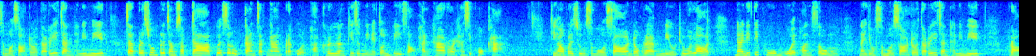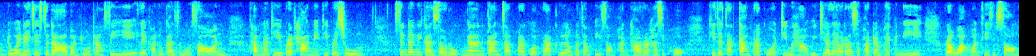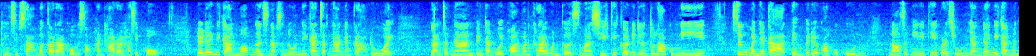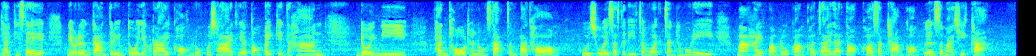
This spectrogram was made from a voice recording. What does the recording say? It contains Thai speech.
สโมสรโรตารี่จันทนิมิตรจัดประชุมประจำสัปดาห์เพื่อสรุปการจัดงานประกวดพระเครื่องที่จะมีในต้นปี 2556 ค่ะ ที่ห้องประชุมสโมสรโรงแรมนิวเทวลอดนายนิติภูมิอวยพรทรงนายกสโมสรโรตารี่จันทนิมิตรพร้อมด้วยนายเจษดาบรรทูลรังสีเลขานุการสโมสรทำหน้าที่ประธานในที่ประชุม ซึ่งได้มีการสรุปงานการจัดประกวดพระเครื่องประจำปี 2556 ที่จะจัดการประกวดที่มหาวิทยาลัยราชภัฏรำไพพณีระหว่างวันที่ 12 ถึง 13 มกราคม 2556 โดยได้มีการมอบเงินสนับสนุนในการจัดงานดังกล่าวด้วย หลังจากนั้นเป็นการอวยพรวันคล้ายวันเกิดสมาชิกที่เกิดในเดือนตุลาคมนี้ ซึ่งบรรยากาศเต็มไปด้วยความอบอุ่น นอกจากนี้ในที่ประชุมยังได้มีการบรรยายพิเศษ ในเรื่องการเตรียมตัวอย่างไรของลูกผู้ชายที่จะต้องไปเกณฑ์ทหาร โดยมีพันโทธนงศักดิ์จำปาทอง ผู้ช่วยศัสดีจังหวัดจันทบุรี มาให้ความรู้ความเข้าใจและตอบข้อซักถามของเพื่อนสมาชิกค่ะ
